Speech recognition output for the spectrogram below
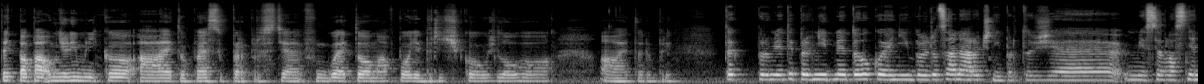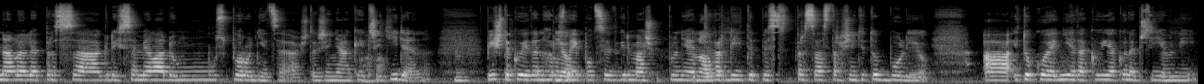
teď papá umělý mlíko a je to úplně super, prostě funguje to, má v pohodě bříško už dlouho a je to dobrý. Tak pro mě ty první dny toho kojení byly docela náročný, protože mě se vlastně nalily prsa, když jsem měla domů z porodnice až, takže nějaký Aha. třetí den. Hm. Víš, takový ten hrozný jo. pocit, kdy máš úplně no. tvrdý ty prsa, strašně ti to bolí. Jo. A i to kojení je takový jako nepříjemný.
